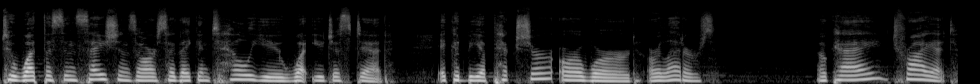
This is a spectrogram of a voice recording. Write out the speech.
to what the sensations are so they can tell you what you just did. It could be a picture or a word or letters. Okay? Try it.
